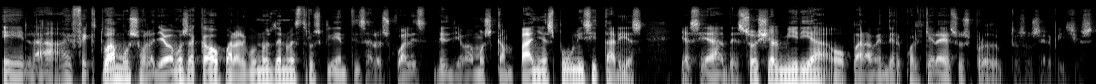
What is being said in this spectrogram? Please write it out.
eh, la efectuamos o la llevamos a cabo para algunos de nuestros clientes a los cuales les llevamos campañas publicitarias, ya sea de social media o para vender cualquiera de sus productos o servicios.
